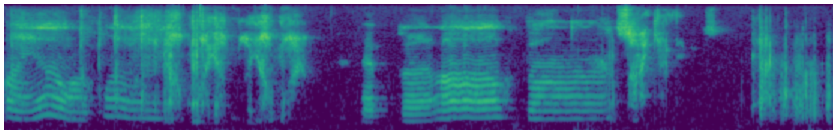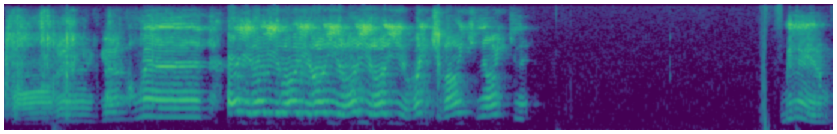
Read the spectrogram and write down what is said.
ayılsın. Yapma yapma yapma. Hep taraftan. Sana geldim. Doğru görmez. Hayır hayır hayır hayır hayır hayır hayır hayır hayır hayır. Bilmiyorum.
